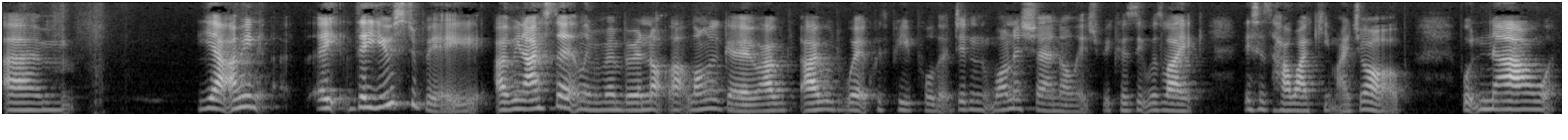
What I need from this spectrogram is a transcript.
Um, yeah, I mean, there used to be. I mean, I certainly remember not that long ago, I would I would work with people that didn't want to share knowledge because it was like this is how I keep my job. But now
